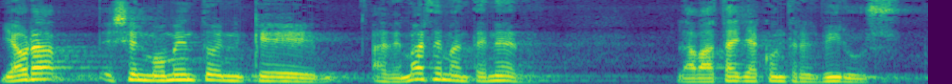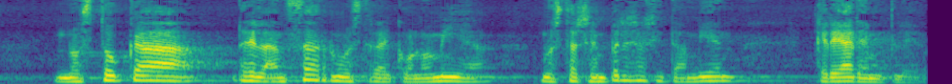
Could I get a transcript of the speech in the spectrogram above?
Y ahora es el momento en que, además de mantener la batalla contra el virus, nos toca relanzar nuestra economía, nuestras empresas y también crear empleo.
